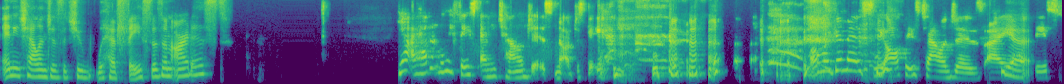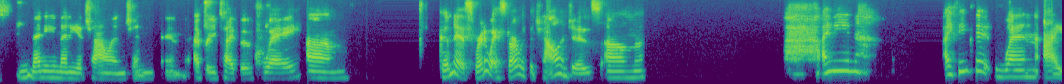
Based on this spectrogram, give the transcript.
any challenges that you have faced as an artist? Yeah, I haven't really faced any challenges. No, I'm just kidding. oh my goodness, we all face challenges. I yeah. faced many, many a challenge in in every type of way. Um, goodness, where do I start with the challenges? Um, I mean, I think that when I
